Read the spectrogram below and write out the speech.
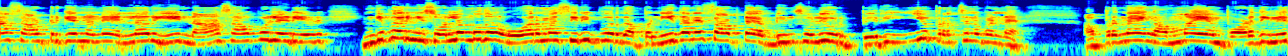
தான் சாப்பிட்ருக்கேன்னு எல்லாரும் ஏ நான் சாப்பிடலடி இங்கே பாரு நீ சொல்லும் போது ஓரமாக சிரிப்பு வருது. அப்போ நீ தானே சாப்பிட்ட அப்படின்னு சொல்லி ஒரு பெரிய பிரச்சனை பண்ணேன். அப்புறம் தான் எங்கள் அம்மா என் புடதிலே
